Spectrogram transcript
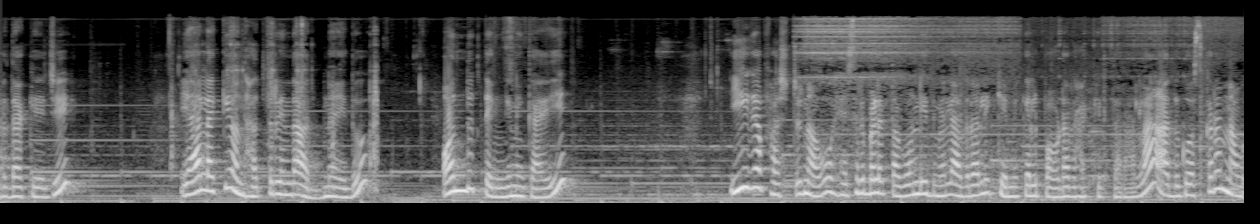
ಅರ್ಧ ಕೆ ಜಿ ಏಲಕ್ಕಿ ಒಂದು ಹತ್ತರಿಂದ ಹದಿನೈದು, ಒಂದು ತೆಂಗಿನಕಾಯಿ. ಈಗ ಫಸ್ಟ್ ನಾವು ಹೆಸರುಬೇಳೆ ತಗೊಂಡಿದ್ಮೇಲೆ ಅದರಲ್ಲಿ ಕೆಮಿಕಲ್ ಪೌಡರ್ ಹಾಕಿರ್ತಾರಲ್ಲ ಅದಕ್ಕೋಸ್ಕರ ನಾವು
